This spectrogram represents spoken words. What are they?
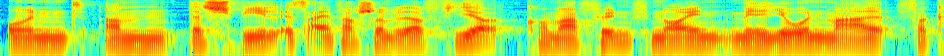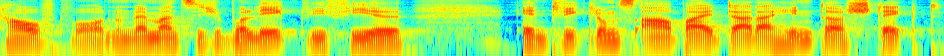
und ähm, das Spiel ist einfach schon wieder 4,59 Millionen Mal verkauft worden. Und wenn man sich überlegt, wie viel Entwicklungsarbeit da dahinter steckt,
